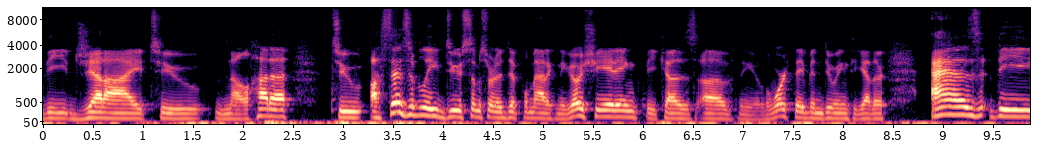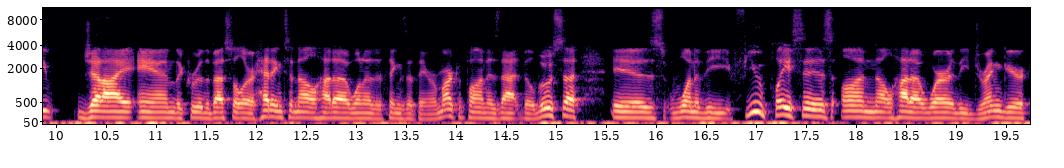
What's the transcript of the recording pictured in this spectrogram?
the Jedi to Nal Hutta to ostensibly do some sort of diplomatic negotiating because of you know, the work they've been doing together. As the Jedi and the crew of the vessel are heading to Nal Hutta, one of the things that they remark upon is that Bilbousa is one of the few places on Nal Hutta where the Drengir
